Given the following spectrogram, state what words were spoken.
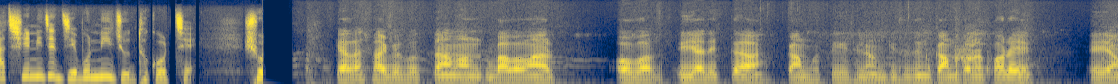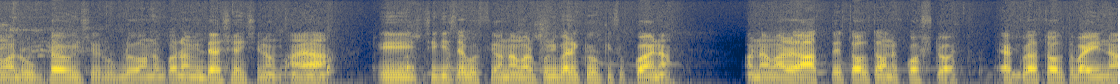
আজ সে নিজের জীবন নিয়ে যুদ্ধ করছে। ক্লাস ফাইভে পড়তাম বাবা মার অভাব ইয়া দেখতে কাম করতে গেছিলাম। কিছুদিন কাম করার পরে এই আমার রোগটা হয়েছে রোগটা হওয়ার পর আমি দেশে আইছিলাম। আয়া এই চিকিৎসা করছি। আমার পরিবারে কেউ কিছু কয় না। কারণ আমার হাতে চলতে অনেক কষ্ট হয়। একলা চলতে পারি না।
